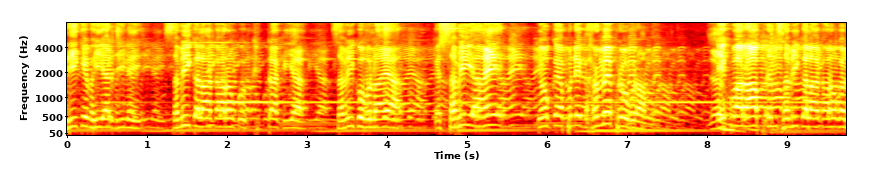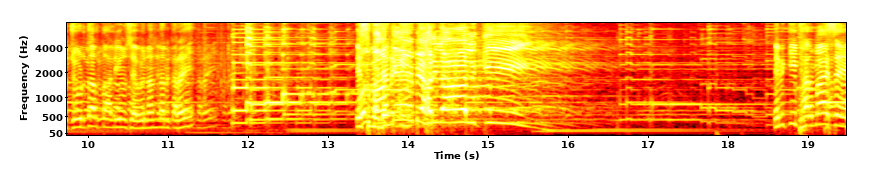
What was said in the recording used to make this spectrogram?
डी के भैया जी ने सभी कलाकारों को इकट्ठा किया सभी को बुलाया कि सभी आए क्योंकि अपने घर में प्रोग्राम है। एक बार आप इन सभी कलाकारों का जोरदार तालियों से अभिनंदन करें। इस भजन की बिहारी लाल की। इनकी फरमाइश है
